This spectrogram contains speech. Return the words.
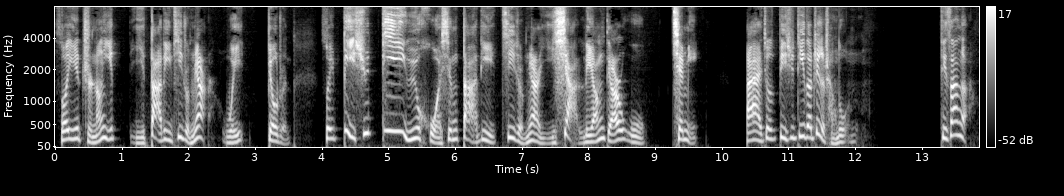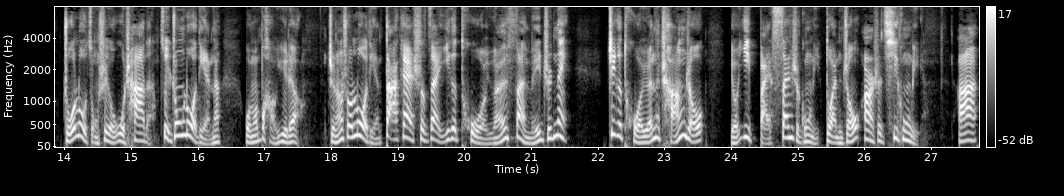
所以只能以以大地基准面为标准，所以必须低于火星大地基准面以下两点五千米，哎，就必须低到这个程度。第三个，着陆总是有误差的，最终落点呢，我们不好预料，只能说落点大概是在一个椭圆范围之内。这个椭圆的长轴有一百三十公里，短轴二十七公里，啊，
